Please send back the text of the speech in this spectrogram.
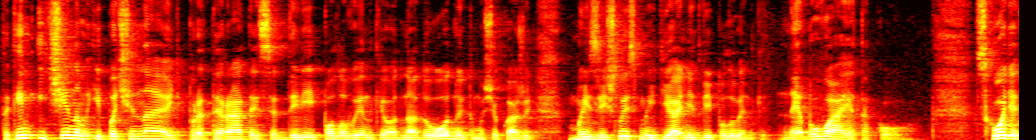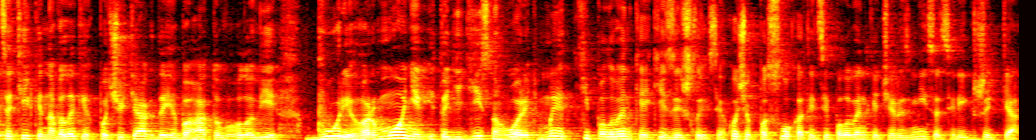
Таким і чином і починають протиратися дві половинки одна до одної, тому що кажуть, ми зійшлись, ми ідеальні дві половинки. Не буває такого. Сходяться тільки на великих почуттях, де є багато в голові бурі гормонів, і тоді дійсно говорять, ми ті половинки, які зійшлися. Я хочу послухати ці половинки через місяць, рік життя.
